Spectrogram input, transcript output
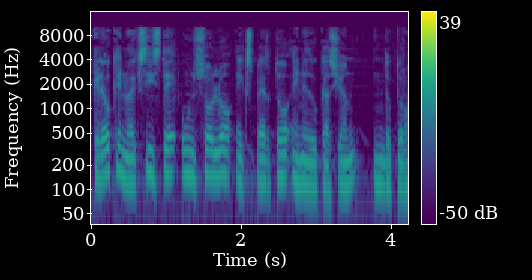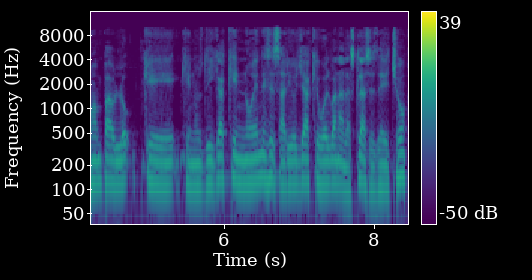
Creo que no existe un solo experto en educación, doctor Juan Pablo, que, que nos diga que no es necesario ya que vuelvan a las clases. De hecho,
